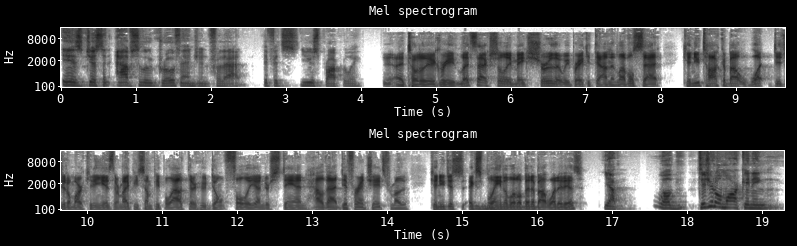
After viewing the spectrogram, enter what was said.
is just an absolute growth engine for that if it's used properly. Yeah, I totally agree. Let's actually make sure that we break it down and level set. Can you talk about what digital marketing is? There might be some people out there who don't fully understand how that differentiates from other. Can you just mm-hmm. explain a little bit about what it is? Yeah. Well, digital marketing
